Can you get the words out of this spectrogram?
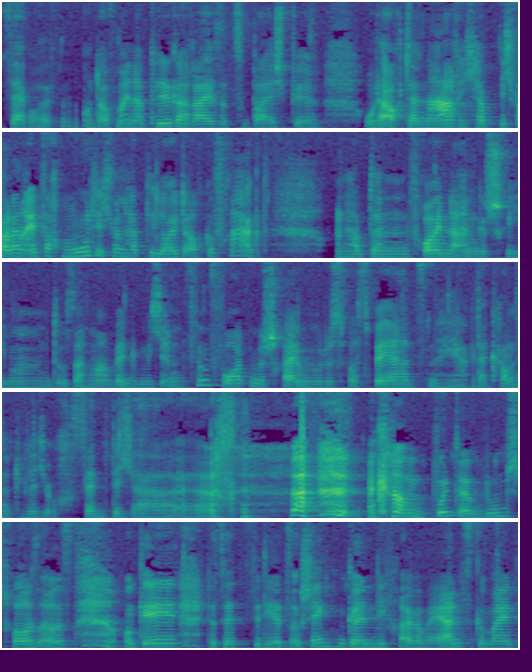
sehr geholfen. Und auf meiner Pilgerreise zum Beispiel oder auch danach, ich, hab, ich war dann einfach mutig und habe die Leute auch gefragt und habe dann Freunde angeschrieben, du sag mal, wenn du mich in fünf Worten beschreiben würdest, was wär's? Naja, da kam natürlich auch sämtlicher, äh, da kam ein bunter Blumenstrauß aus. Okay, das hättest du dir jetzt auch schenken können, die Frage war ernst gemeint,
